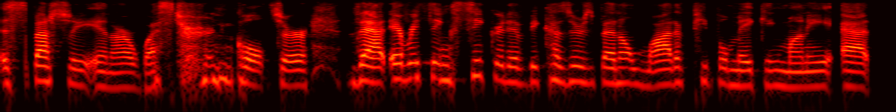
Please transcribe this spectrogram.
especially in our Western culture, that everything's secretive because there's been a lot of people making money at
